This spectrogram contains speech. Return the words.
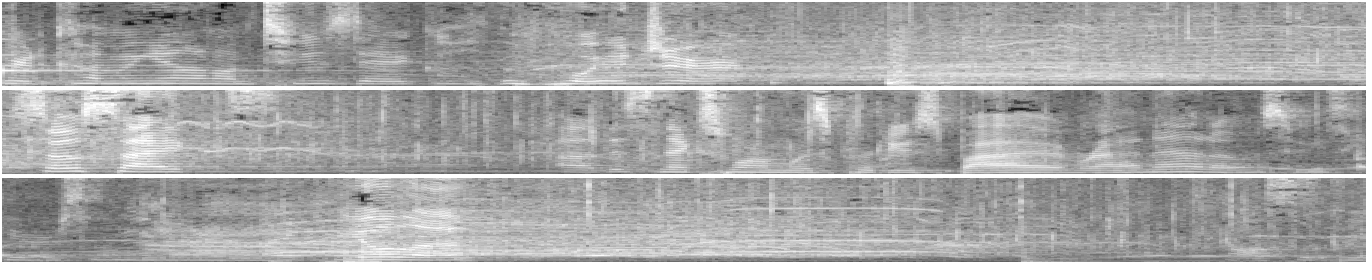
record coming out on Tuesday called The Voyager. I'm so psyched. Uh, this next one was produced by Ryan Adams, who's here somewhere, and Mike Viola. Slippery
